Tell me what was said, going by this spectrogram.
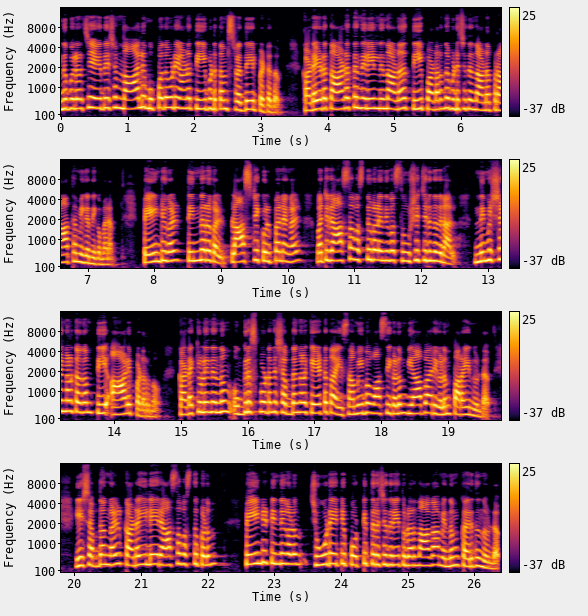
ഇന്ന് പുലർച്ചെ ഏകദേശം നാല് മുപ്പതോടെയാണ് തീപിടുത്തം ശ്രദ്ധയിൽപ്പെട്ടത്. കടയുടെ താഴത്തെ നിലയിൽ നിന്നാണ് തീ പടർന്നു പിടിച്ചതെന്നാണ് പ്രാഥമിക നിഗമനം. പെയിന്റുകൾ തിന്നറുകൾ പ്ലാസ്റ്റിക് ഉൽപ്പന്നങ്ങൾ മറ്റ് രാസവസ്തുക്കൾ എന്നിവ സൂക്ഷിച്ചിരുന്നതിനാൽ നിമിഷങ്ങൾക്കകം തീ ആളിപ്പടർന്നു. കടയ്ക്കുള്ളിൽ നിന്നും ഉഗ്രസ്ഫോടന ശബ്ദങ്ങൾ കേട്ടതായി സമീപവാസികളും വ്യാപാരികളും പറയുന്നുണ്ട്. ഈ ശബ്ദങ്ങൾ കടയിലെ രാസവസ്തുക്കളും പെയിന്റ് ടിന്നുകളും ചൂടേറ്റ് പൊട്ടിത്തെറിച്ചതിനെ തുടർന്നാകാമെന്നും കരുതുന്നുണ്ട്.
